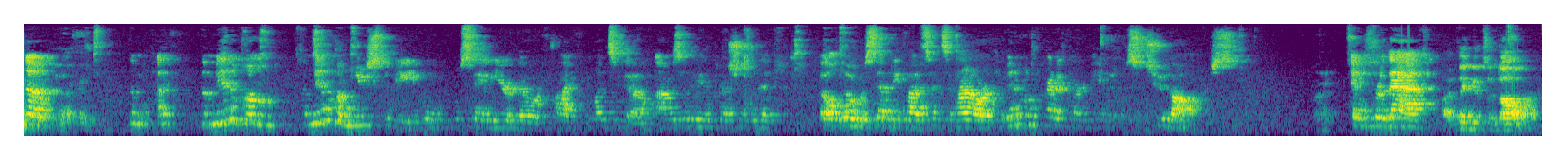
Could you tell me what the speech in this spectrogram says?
No, the, uh, the minimum, the minimum used to be, we'll we'll say a year ago or five months ago, I was under the impression that although it was seventy-five cents an hour, the minimum credit card payment was two dollars. Right. And for that, I think it's a dollar,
